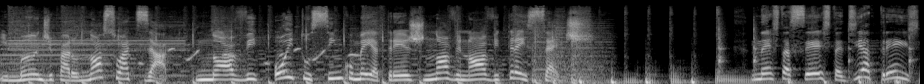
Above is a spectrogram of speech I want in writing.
e mande para o nosso WhatsApp 985639937. Nesta sexta, dia 3,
